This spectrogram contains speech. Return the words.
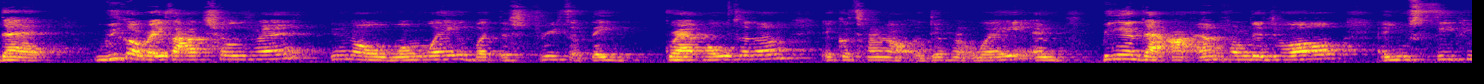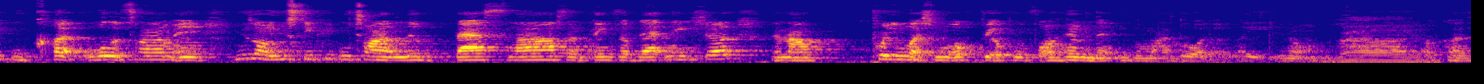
that we can raise our children, you know, one way, but the streets, if they grab hold of them, it could turn out a different way. And being that I am from the job, and you see people cut all the time, and you know, you see people trying to live fast lives and things of that nature, then I'm pretty much more fearful for him than even my daughter. Like, you know. Right. Because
